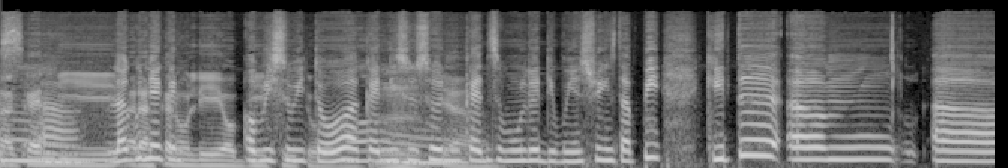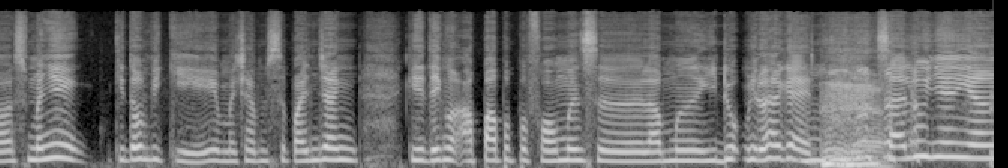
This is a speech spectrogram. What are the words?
yang akan ah. diarahkan akan oleh Obri Suwito Oh. akan disusunkan Ya. semula dia punya strings tapi kita um, uh, sebenarnya kita orang fikir macam sepanjang kita tengok apa-apa performance selama hidup ni lah kan. Selalunya yang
